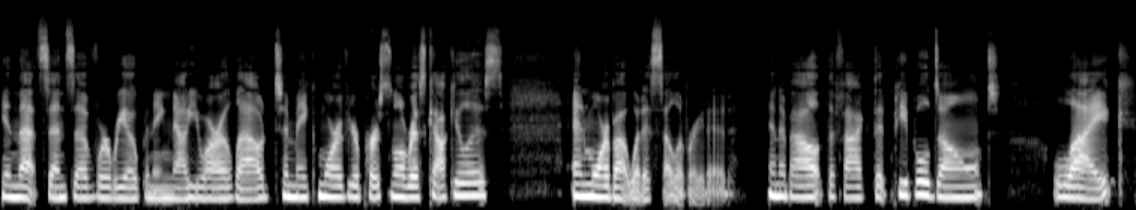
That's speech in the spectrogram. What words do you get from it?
in that sense of we're reopening now you are allowed to make more of your personal risk calculus and more about what is celebrated and about the fact that people don't like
